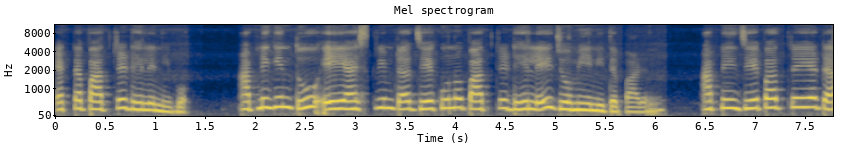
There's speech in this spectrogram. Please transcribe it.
একটা পাত্রে ঢেলে নিব। আপনি কিন্তু এই আইসক্রিমটা যে কোনো পাত্রে ঢেলেই জমিয়ে নিতে পারেন। আপনি যে পাত্রে এটা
